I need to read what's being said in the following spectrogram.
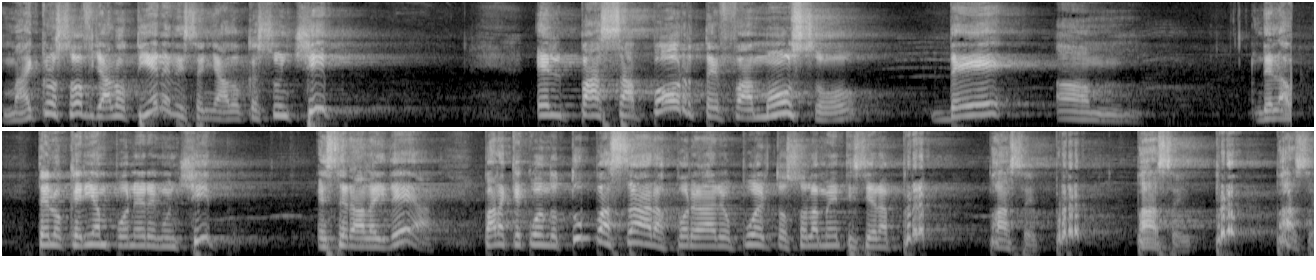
Microsoft ya lo tiene diseñado, que es un chip. El pasaporte famoso de, um, de la te lo querían poner en un chip. Esa era la idea. Para que cuando tú pasaras por el aeropuerto solamente hiciera pase, pase, pase.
